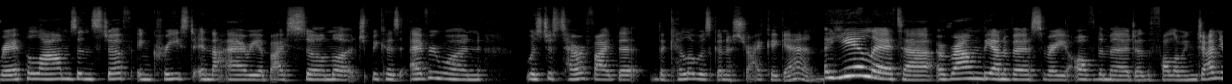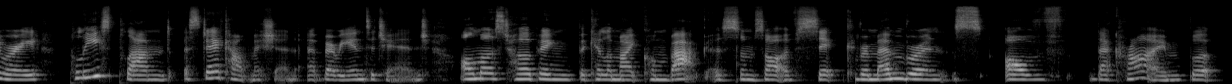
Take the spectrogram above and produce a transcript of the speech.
rape alarms and stuff increased in that area by so much because everyone was just terrified that the killer was going to strike again. A year later, around the anniversary of the murder the following January, police planned a stakeout mission at Bury Interchange, almost hoping the killer might come back as some sort of sick remembrance of their crime, but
